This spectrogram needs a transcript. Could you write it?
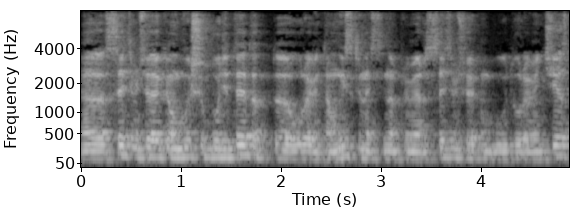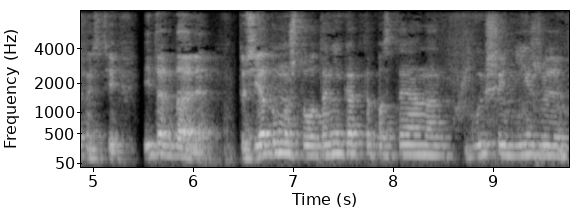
э, с этим человеком выше будет этот э, уровень там искренности, например, с этим человеком будет уровень честности и так далее. То есть я думаю, что вот они как-то постоянно выше, ниже,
